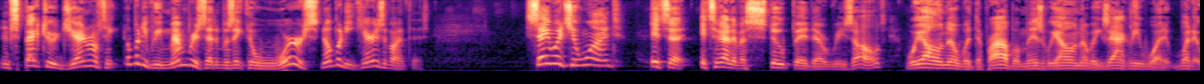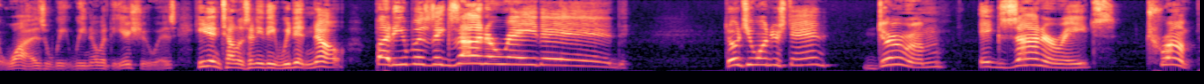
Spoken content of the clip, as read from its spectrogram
inspector general. Thing. Nobody remembers that. It was like the worst. Nobody cares about this. Say what you want. It's a it's kind of a stupid uh, result. We all know what the problem is. We all know exactly what what it was. We we know what the issue is. He didn't tell us anything we didn't know, but he was exonerated. Don't you understand? Durham exonerates Trump.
